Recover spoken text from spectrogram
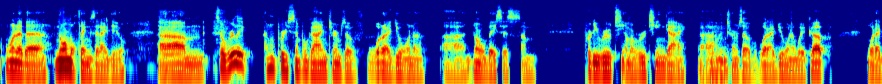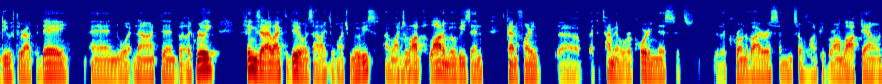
one of the normal things that I do. Um, so really, I'm a pretty simple guy in terms of what I do on a uh, normal basis. I'm pretty routine. I'm a routine guy um, mm-hmm. in terms of what I do when I wake up, what I do throughout the day, and whatnot. And but like really, things that I like to do is I like to watch movies. I watch mm-hmm. a lot, a lot of movies, and it's kind of funny. Uh, at the time that we're recording this, it's the coronavirus, and so a lot of people are on lockdown.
